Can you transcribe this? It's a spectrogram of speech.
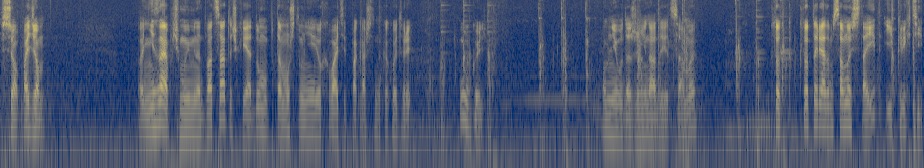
Все, пойдем. Не знаю, почему именно двадцаточка. Я думаю, потому что мне ее хватит пока что на какое-то время. Уголь. А мне его даже не надо, это самое. Кто-то кто, -то, рядом со мной стоит и кряхтит.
